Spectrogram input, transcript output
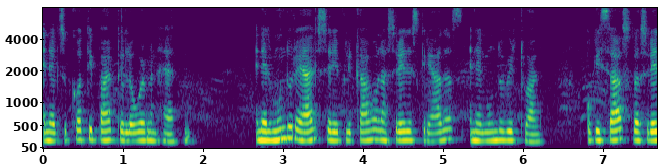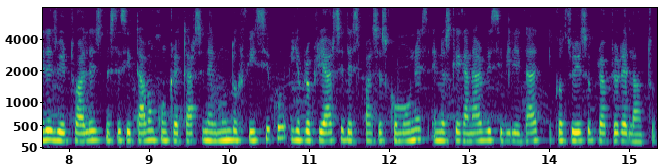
en el Zuccotti Park de Lower Manhattan. En el mundo real se replicaban las redes creadas en el mundo virtual, o quizás las redes virtuales necesitaban concretarse en el mundo físico y apropiarse de espacios comunes en los que ganar visibilidad y construir su propio relato.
